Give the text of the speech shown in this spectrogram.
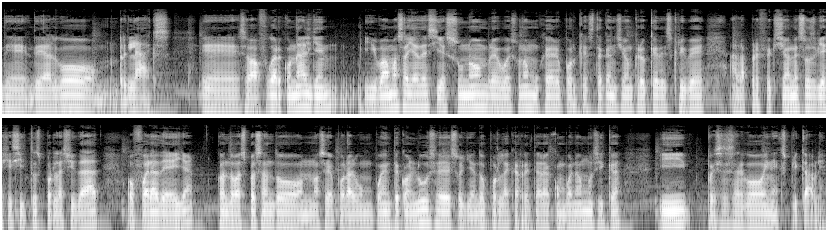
de, de algo relax. Eh, se va a fugar con alguien y va más allá de si es un hombre o es una mujer porque esta canción creo que describe a la perfección esos viajecitos por la ciudad o fuera de ella cuando vas pasando no sé por algún puente con luces o yendo por la carretera con buena música y pues es algo inexplicable.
